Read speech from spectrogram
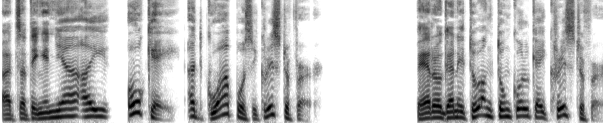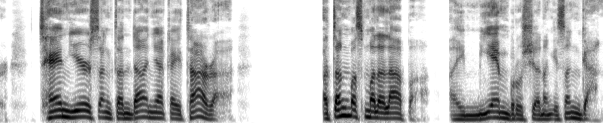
At sa tingin niya ay okay at gwapo si Christopher. Pero ganito ang tungkol kay Christopher, 10 years ang tanda niya kay Tara at ang mas malala pa ay miyembro siya ng isang gang.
